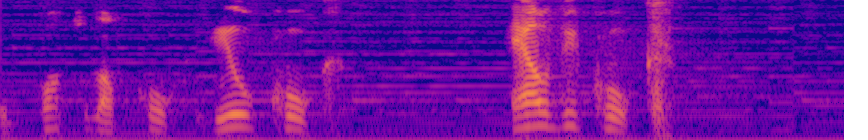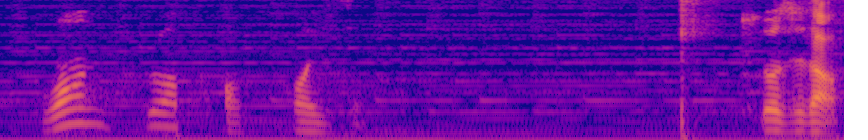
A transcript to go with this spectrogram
a bottle of Coke, real Coke, LV Coke, one drop of poison. Close it up.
